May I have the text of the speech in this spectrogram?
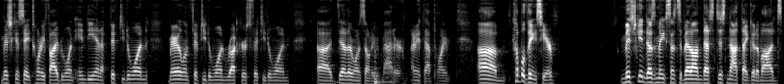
Michigan State 25 to 1, Indiana 50 to 1, Maryland 50 to 1, Rutgers 50 to 1. Uh, the other ones don't even matter. I mean, at that point. Um, a couple things here. Michigan doesn't make sense to bet on. That's just not that good of odds.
